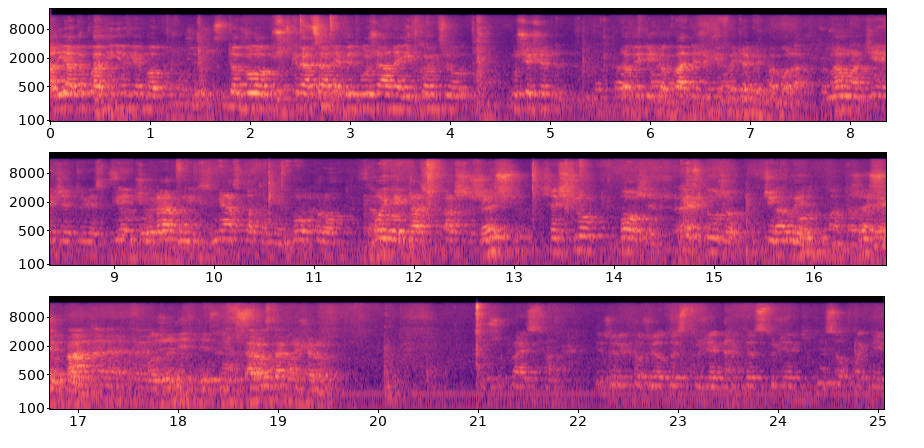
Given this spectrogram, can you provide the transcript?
ale ja dokładnie nie wiem, bo to było skracane, wydłużane i w końcu muszę się dowiedzieć dokładnie, żeby nie powiedział jakoś babola. Mam nadzieję, że tu jest pięciu radnych z miasta, to nie Bopro, Wojtek aż, aż sześciu. sześciu. Boże, jest dużo. Dziękuję. Pan e, starosta Gąsiorowski. Proszę Państwa, jeżeli chodzi o te studzienki, te studzienki nie są w takiej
